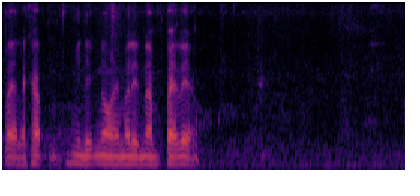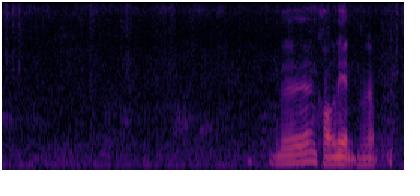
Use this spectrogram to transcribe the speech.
ไปแล้วครับ มีเด็กน้อยมาเล่นน้ำไปแล้วเรื่องของเล่นครับ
